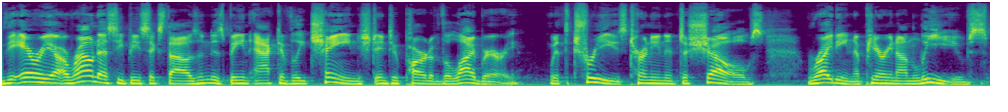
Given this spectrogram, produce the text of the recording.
The area around SCP 6000 is being actively changed into part of the library, with trees turning into shelves, writing appearing on leaves,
